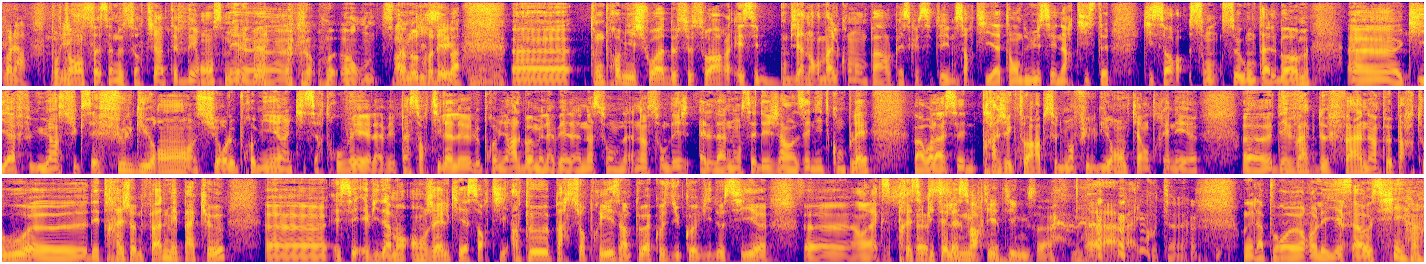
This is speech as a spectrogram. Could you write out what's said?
voilà. Pourtant, Mais- ça, ça nous sortirait peut-être des ronces, mais euh, c'est Bah, un autre débat. Ton premier choix de ce soir, et c'est bien normal qu'on en parle parce que c'était une sortie attendue. C'est une artiste qui sort son second album, euh, qui a eu un succès fulgurant sur le premier, hein, qui s'est retrouvée. Elle avait pas sorti le, premier album, elle avait elle annonçait déjà un zénith complet. Enfin voilà, c'est une trajectoire absolument fulgurante qui a entraîné euh, euh, des vagues de fans un peu partout, euh, des très jeunes fans, mais pas que. Euh, et c'est évidemment Angèle qui est sortie un peu par surprise, un peu à cause du Covid aussi, euh, euh, a précipité Ça, la c'est le sortie. marketing, ça. Ah, bah écoute, euh, on est là pour euh, relayer ça aussi, hein.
